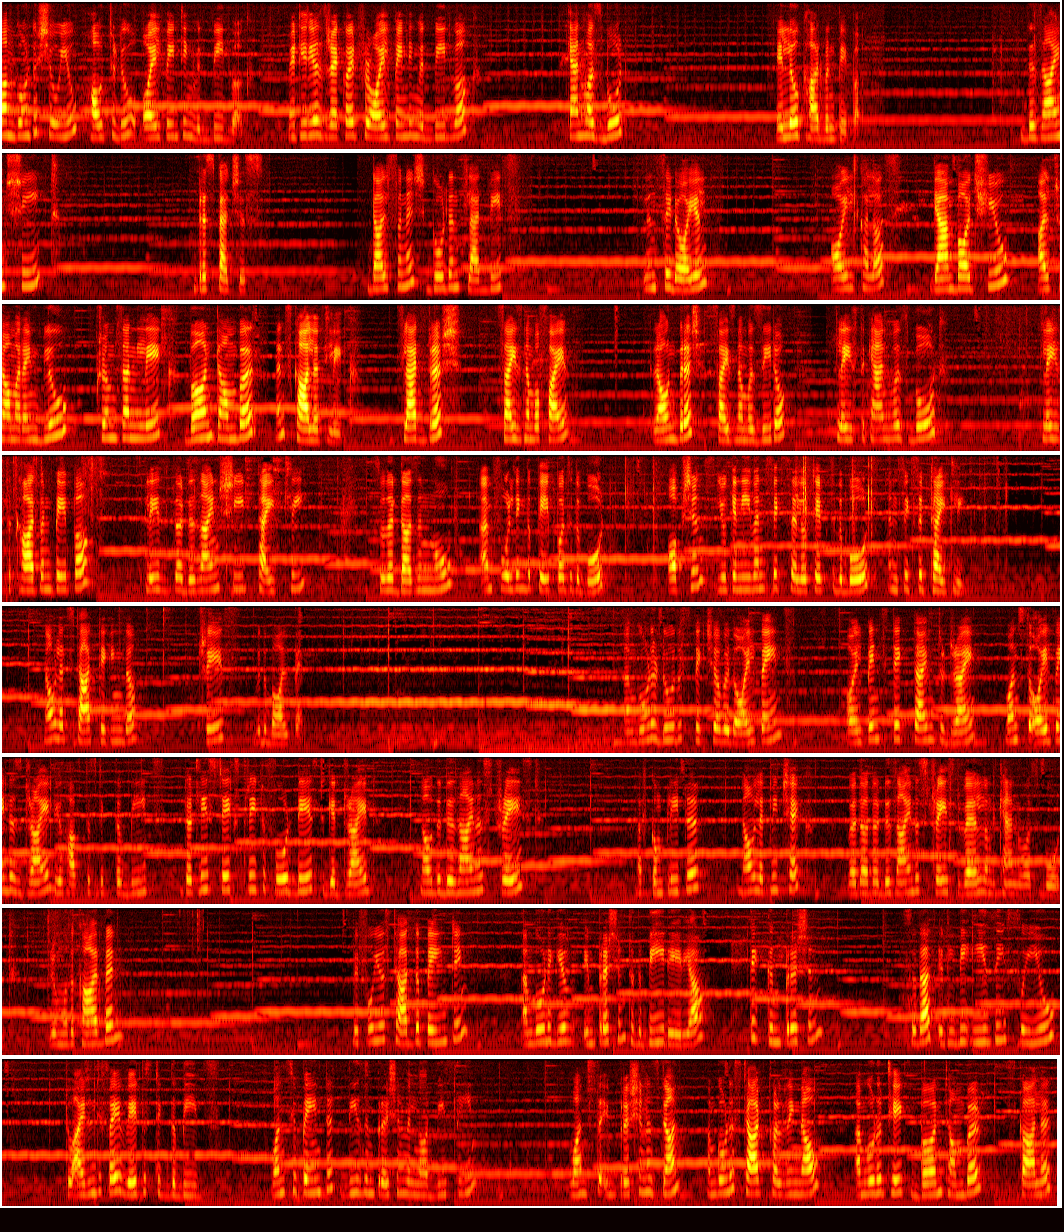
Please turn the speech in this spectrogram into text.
I'm going to show you how to do oil painting with beadwork. Materials required for oil painting with beadwork canvas board, yellow carbon paper, design sheet, dress patches, dull finish golden flat beads, linseed oil, oil colors, gamboge hue, ultramarine blue, crimson lake, burnt umber and scarlet lake. Flat brush size number 5, round brush size number 0. Place the canvas board, place the carbon paper, place the design sheet tightly so that doesn't move. I'm folding the paper to the board. Options you can even fix sellotape to the board and fix it tightly. Now let's start taking the trace with a ball pen. I'm going to do this picture with oil paints. Oil paints take time to dry. Once the oil paint is dried, you have to stick the beads. It at least takes 3 to 4 days to get dried. Now the design is traced. I've completed. Now let me check whether the design is traced well on the canvas board. Remove the carbon. Before you start the painting, I'm going to give impression to the bead area, thick impression so that it will be easy for you to identify where to stick the beads. Once you paint it, these impression will not be seen. Once the impression is done, I'm going to start coloring now. I'm going to take burnt umber, scarlet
